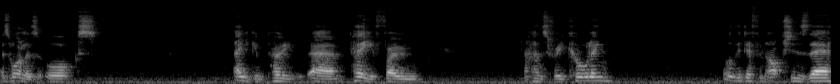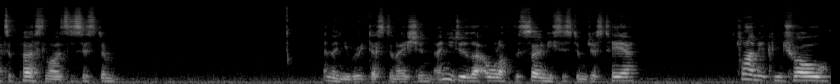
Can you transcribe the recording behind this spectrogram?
as well as aux. And you can pay, um, pair your phone for hands-free calling. All the different options there to personalise the system. And then your route destination. And you do that all off the Sony system just here. Climate control.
